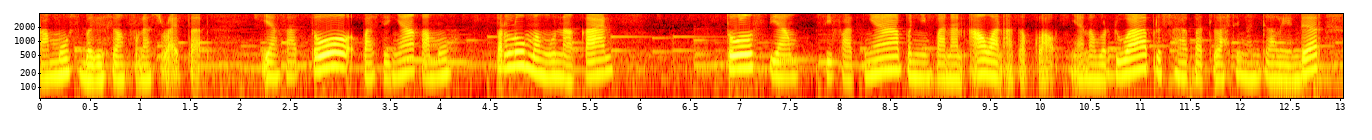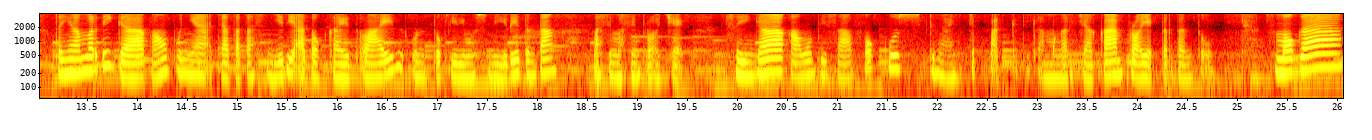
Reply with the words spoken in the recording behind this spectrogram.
kamu sebagai seorang freelance writer? Yang satu, pastinya kamu perlu menggunakan tools yang sifatnya penyimpanan awan atau cloud. Yang nomor dua, bersahabatlah dengan kalender. Dan yang nomor tiga, kamu punya catatan sendiri atau guideline untuk dirimu sendiri tentang masing-masing project sehingga kamu bisa fokus dengan cepat ketika mengerjakan proyek tertentu. Semoga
